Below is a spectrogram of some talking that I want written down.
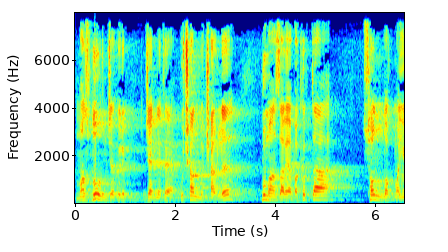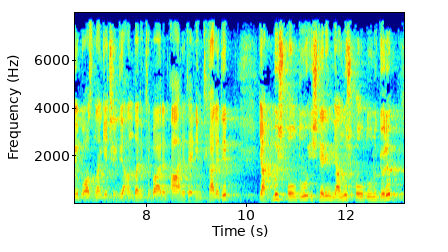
mazlumca ölüp cennete uçan mı karlı? Bu manzaraya bakıp da son lokmayı boğazından geçirdiği andan itibaren ahirete intikal edip yapmış olduğu işlerin yanlış olduğunu görüp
